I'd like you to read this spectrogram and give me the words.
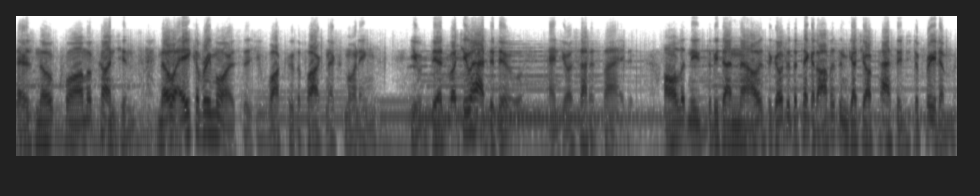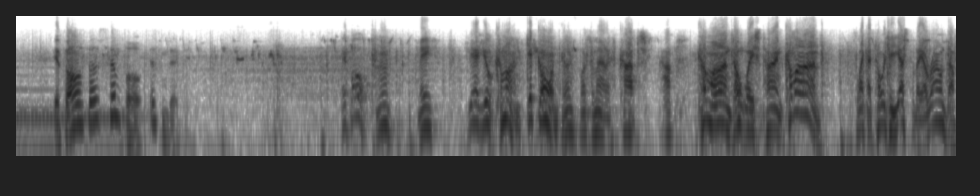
There's no qualm of conscience, no ache of remorse as you walk through the park next morning. You did what you had to do, and you're satisfied. All that needs to be done now is to go to the ticket office and get your passage to freedom. It's all so simple, isn't it? Hey, Bo. Hmm? Me? Yeah, you. Come on. Get going. Huh? What's the matter? Cops. Cops? Come on. Don't waste time. Come on. It's like I told you yesterday, a roundup.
